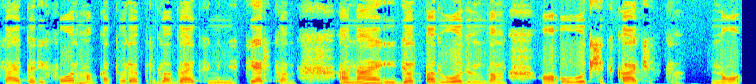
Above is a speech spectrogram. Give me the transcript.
Вся эта реформа, которая предлагается министерством, она идет под лозунгом а, улучшить качество. Но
